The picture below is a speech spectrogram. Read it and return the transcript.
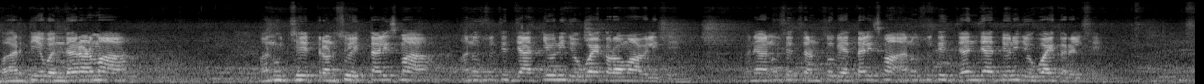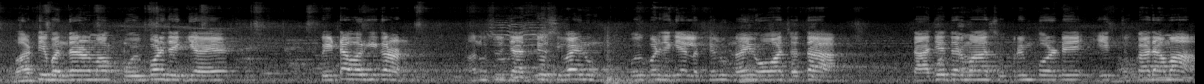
ભારતીય બંધારણમાં અનુચ્છેદ ત્રણસો એકતાલીસમાં અનુસૂચિત જાતિઓની જોગવાઈ કરવામાં આવેલી છે. અને અનુચ્છેદ ત્રણસો બેતાલીસમાં અનુસૂચિત જનજાતિઓની જોગવાઈ કરેલ છે. ભારતીય બંધારણમાં કોઈપણ જગ્યાએ પેટા વર્ગીકરણ અનુસૂચિત જાતિઓ સિવાયનું કોઈ પણ જગ્યાએ લખેલું નહીં હોવા છતાં તાજેતરમાં સુપ્રીમ કોર્ટે એક ચુકાદામાં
